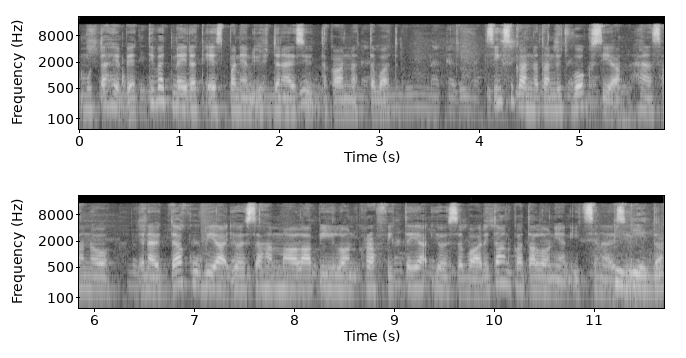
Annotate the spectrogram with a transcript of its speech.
mutta he pettivät meidät Espanjan yhtenäisyyttä kannattavat. Siksi kannatan nyt Voxia, hän sanoo, ja näyttää kuvia, joissa hän maalaa piiloon graffitteja, joissa vaaditaan Katalonian itsenäisyyttä.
